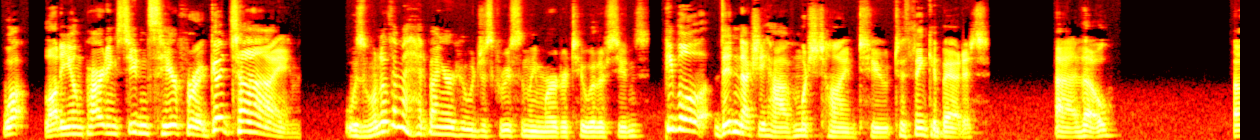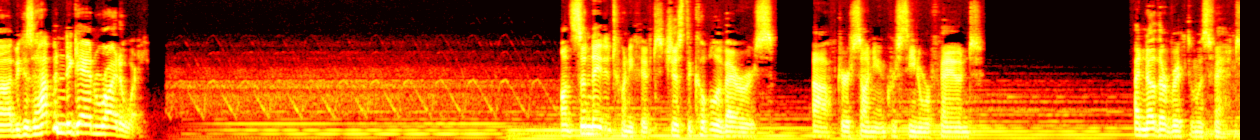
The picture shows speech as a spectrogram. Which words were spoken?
What? A lot of young partying students here for a good time! Was one of them a headbanger who would just gruesomely murder two other students? People didn't actually have much time to, to think about it, uh, though, uh, because it happened again right away. On Sunday the 25th, just a couple of hours after Sonja and Christina were found, another victim was found.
